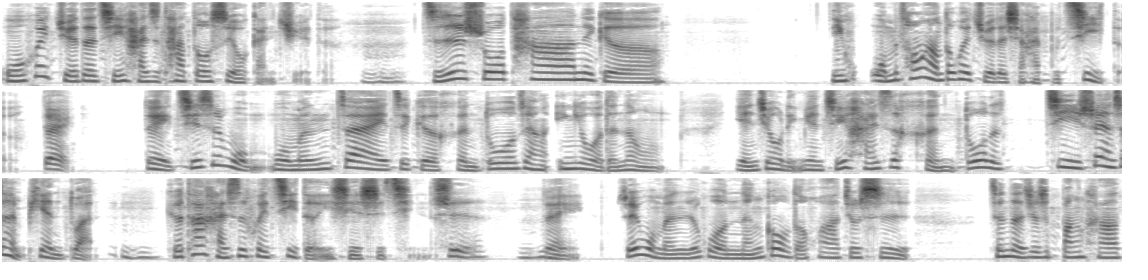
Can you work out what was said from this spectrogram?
我会觉得其实孩子他都是有感觉的，嗯，只是说他那个，你我们通常都会觉得小孩不记得。对，对，其实我我们在这个很多这样婴幼儿的那种研究里面，其实孩子很多的记忆虽然是很片段，嗯，可他还是会记得一些事情的。是，嗯，对，所以我们如果能够的话，就是真的就是帮他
